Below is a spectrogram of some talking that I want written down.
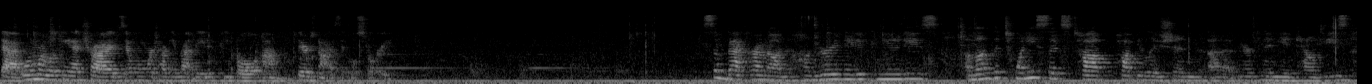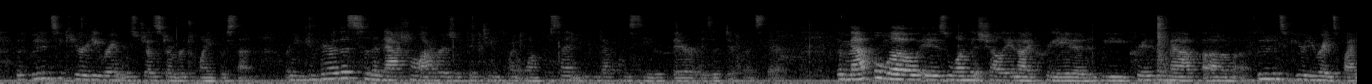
that when we're looking at tribes and when we're talking about Native people, um, there's not a single story. Some background on hunger in Native communities. Among the 26 top population uh, American Indian counties, the food insecurity rate was just over 20%. When you compare this to the national average of 15.1%, you can definitely see that there is a difference there. The map below is one that Shelli and I created. We created a map um, of food insecurity rates by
